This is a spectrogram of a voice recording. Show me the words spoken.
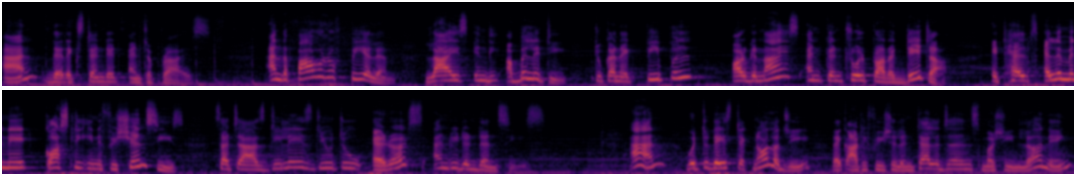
and their extended enterprise. And the power of PLM lies in the ability to connect people, organize and control product data. It helps eliminate costly inefficiencies such as delays due to errors and redundancies. And with today's technology like artificial intelligence, machine learning,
